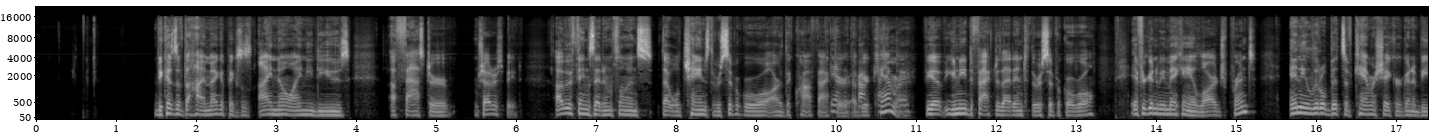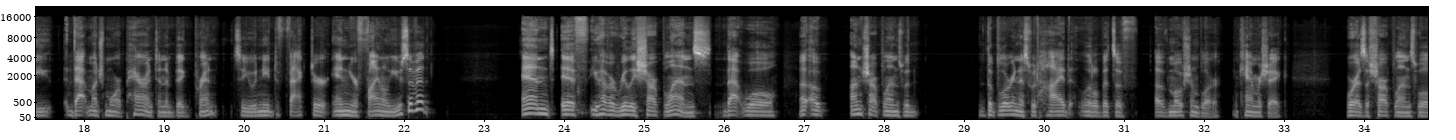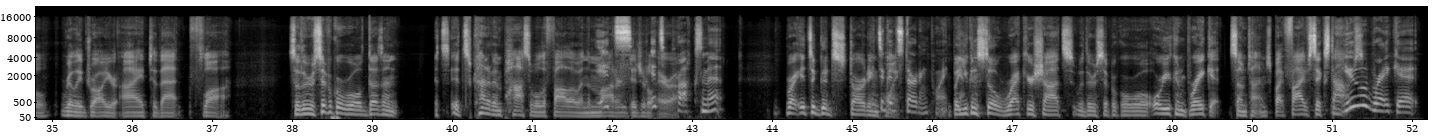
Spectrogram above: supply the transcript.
because of the high megapixels, I know I need to use a faster shutter speed. Other things that influence that will change the reciprocal rule are the crop factor the of your camera. factor. If you have, you need to factor that into the reciprocal rule. If you're going to be making a large print, any little bits of camera shake are going to be that much more apparent in a big print. So you would need to factor in your final use of it. And if you have a really sharp lens, that will a, a unsharp lens would the blurriness would hide little bits of of motion blur and camera shake, whereas a sharp lens will really draw your eye to that flaw. So the reciprocal rule doesn't. It's it's kind of impossible to follow in the modern It's- digital it's era. It's approximate. right, it's a good starting It's a point. good starting point. but you can still wreck your shots with the reciprocal rule, or you can break it sometimes by five, six stops. you break it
